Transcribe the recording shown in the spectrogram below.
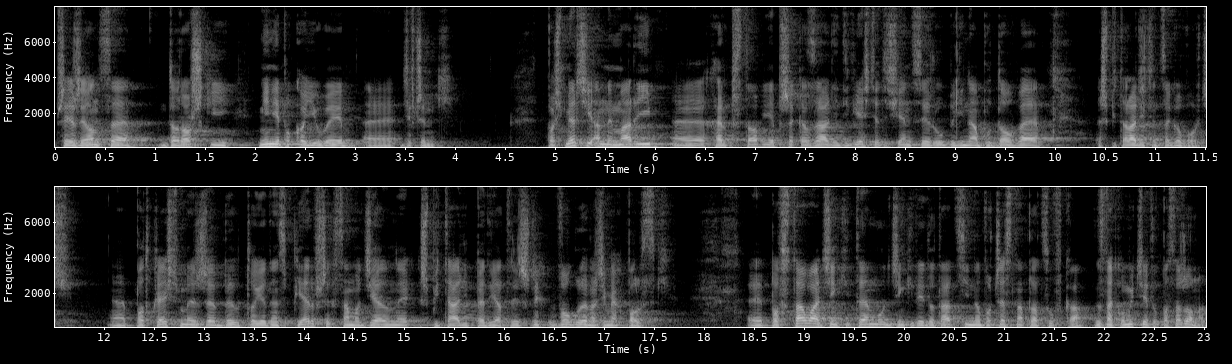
przejeżdżające dorożki nie niepokoiły dziewczynki. Po śmierci Anny Marii Herbstowie przekazali 200 tysięcy rubli na budowę szpitala dziecięcego w Łodzi. Podkreślmy, że był to jeden z pierwszych samodzielnych szpitali pediatrycznych w ogóle na ziemiach polskich. Powstała dzięki temu, dzięki tej dotacji nowoczesna placówka, znakomicie wyposażona.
